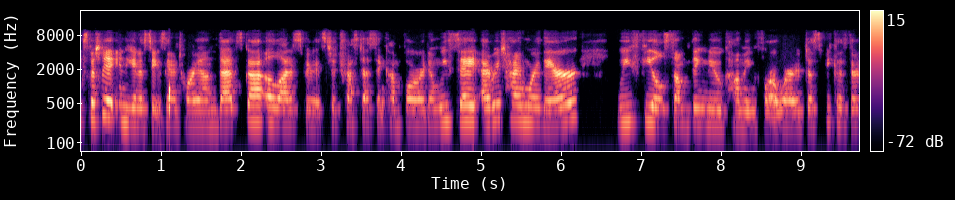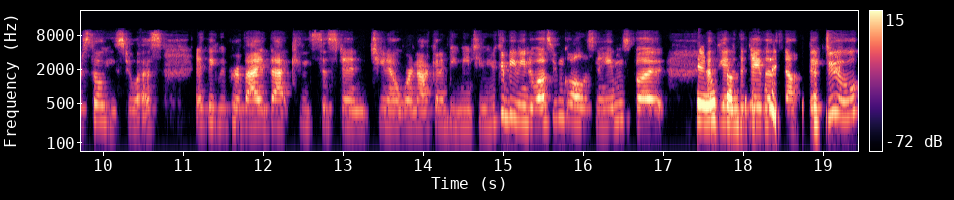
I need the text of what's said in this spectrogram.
especially at Indiana State Sanatorium, that's got a lot of spirits to trust us and come forward. And we say every time we're there, we feel something new coming forward just because they're so used to us. I think we provide that consistent, you know, we're not going to be mean to you. You can be mean to us, you can call us names, but Do at the end of the day, that's not they do.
